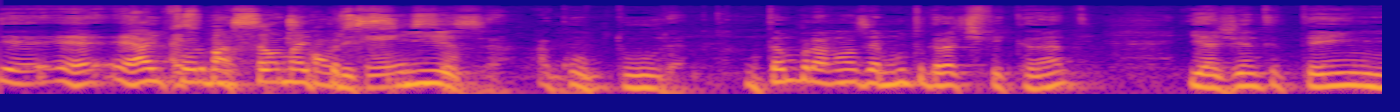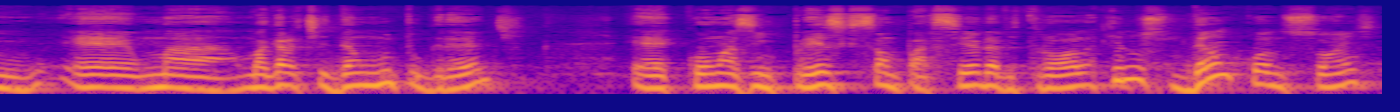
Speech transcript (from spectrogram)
é, é, é a informação a mais precisa, a cultura. Então, para nós é muito gratificante e a gente tem é, uma, uma gratidão muito grande é, com as empresas que são parceiras da Vitrola, que nos dão condições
